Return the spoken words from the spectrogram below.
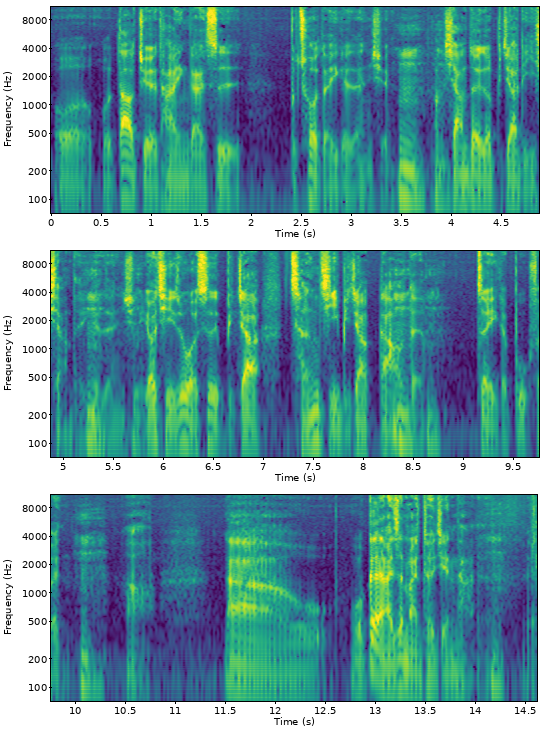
我我倒觉得他应该是不错的一个人选，嗯，嗯，相对都比较理想的一个人选，尤其如果是比较层级比较高的这一个部分，嗯。啊、哦，那我，我个人还是蛮推荐他的。嗯，对，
